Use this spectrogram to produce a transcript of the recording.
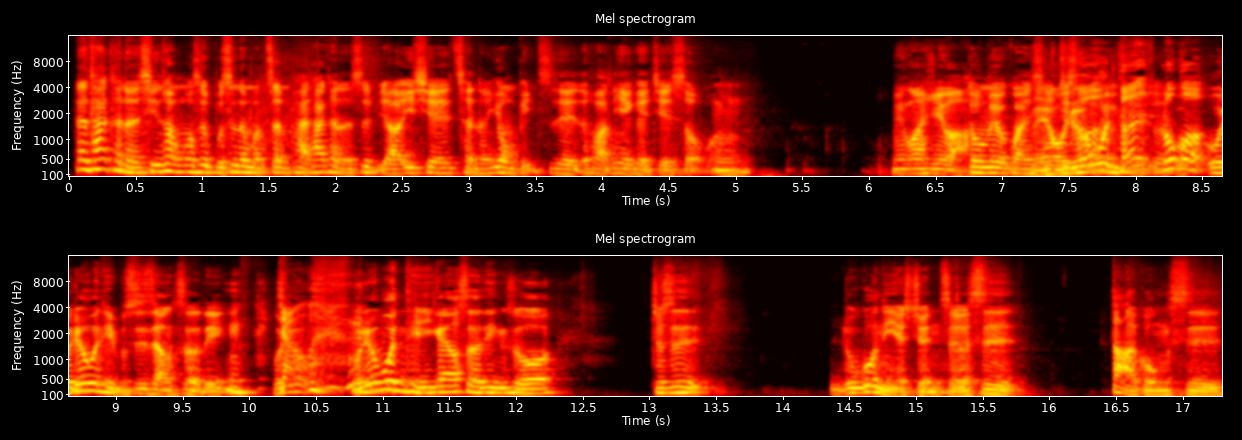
但他可能新创公司不是那么正派，他可能是比较一些成人用品之类的话，你也可以接受嘛，嗯，没关系吧？都没有关系。没有，我就是觉得问题，如果我觉得问题不是这样设定，我觉得讲我觉得问题应该要设定说，就是如果你的选择是大公司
